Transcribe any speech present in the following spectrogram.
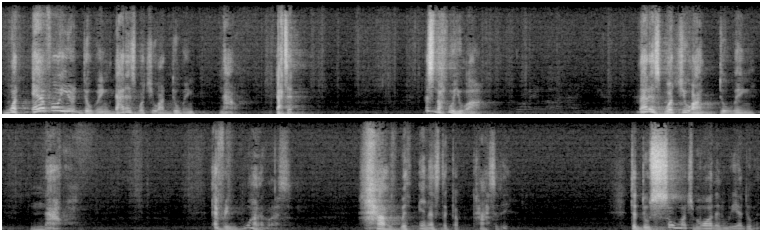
Whatever you're doing, that is what you are doing now. That's it. That's not who you are. That is what you are doing now. Every one of us have within us the capacity to do so much more than we are doing.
